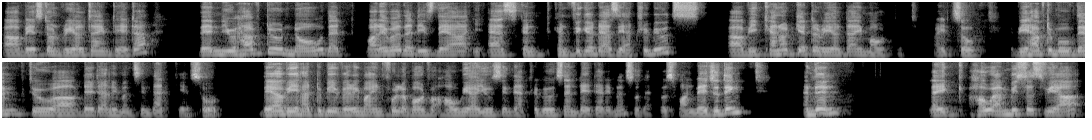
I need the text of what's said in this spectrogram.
uh, based on real-time data, then you have to know that whatever that is there as con configured as the attributes, uh, we cannot get a real-time output, right? So we have to move them to uh, data elements in that case. So there we had to be very mindful about how we are using the attributes and data elements. So that was one major thing. And then like how ambitious we are.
